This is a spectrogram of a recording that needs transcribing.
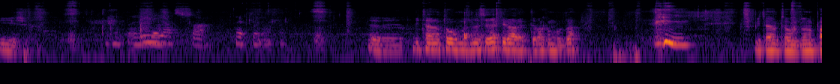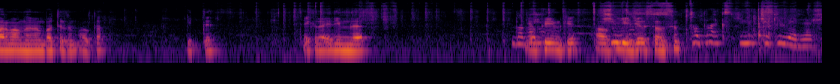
İyi yaşa. Evet. Bir tane tavuğumuz mesela firar etti. Bakın burada. bir tane tavuğumuz. Onu parmağımla hemen batırdım alta. Gitti. Tekrar elimle Baba yapayım ki alt Şimdi- iyice ıslansın. toprak suyu çekiverir.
